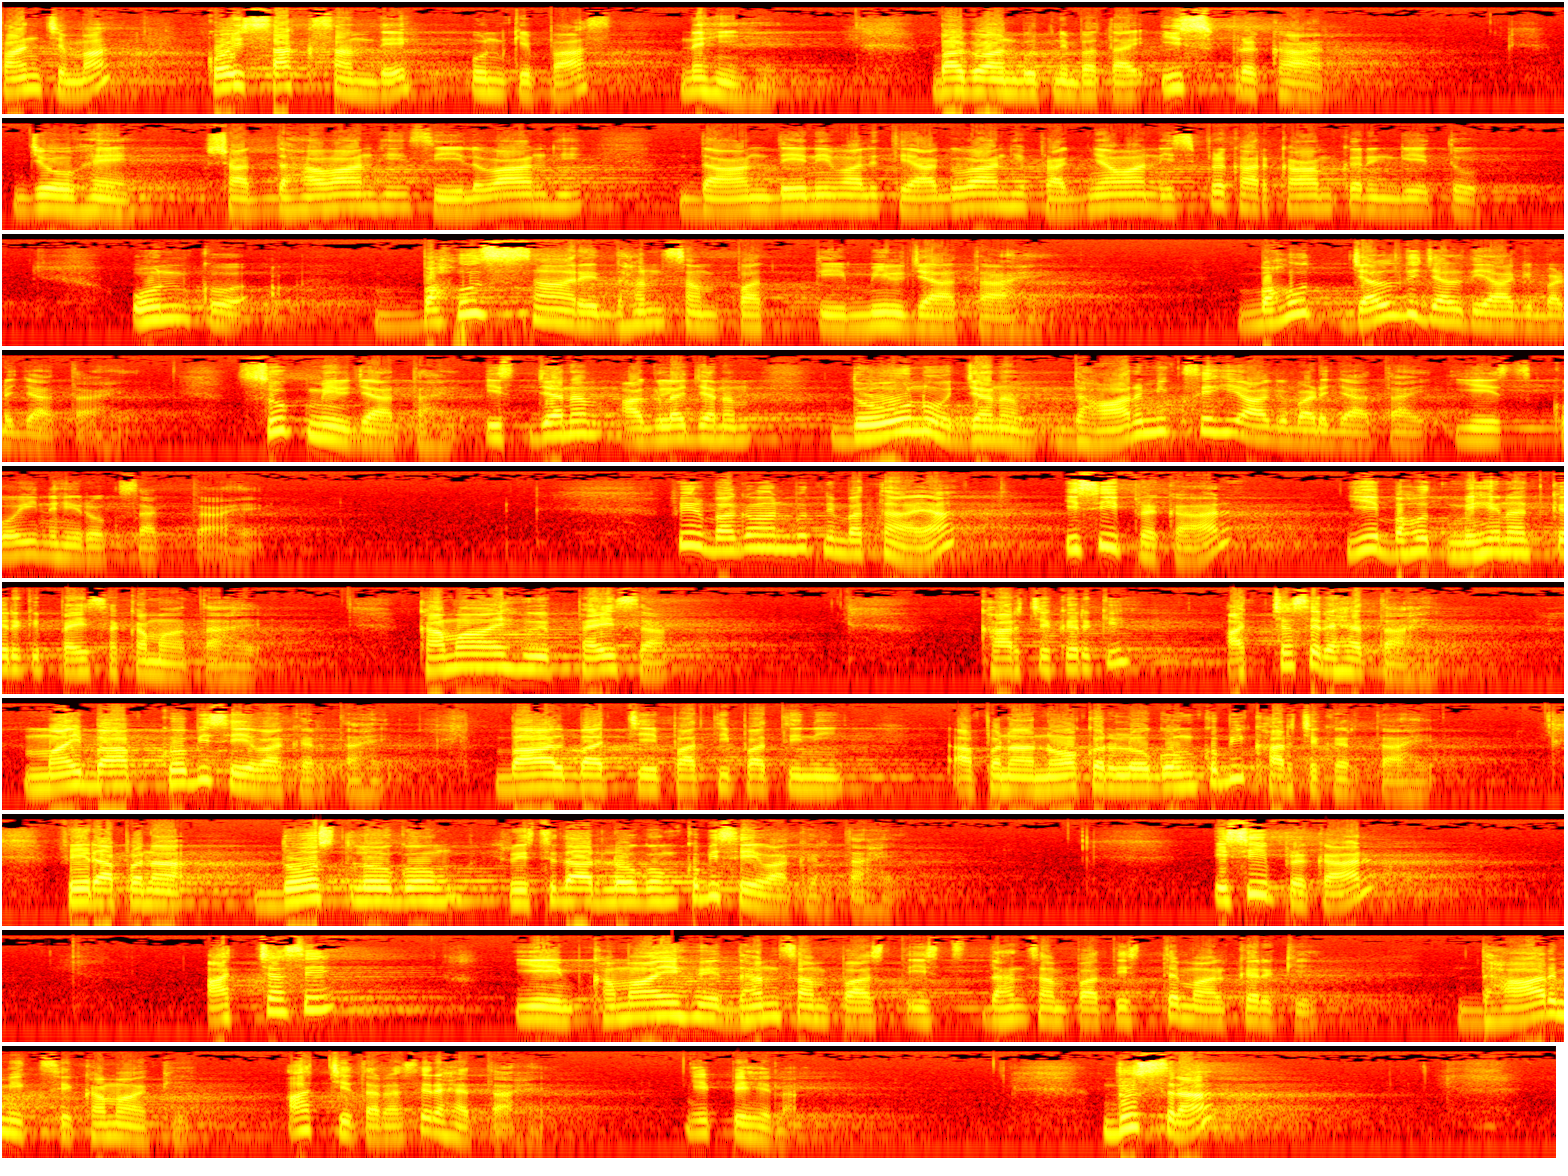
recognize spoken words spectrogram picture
पंचमा, कोई शक संदेह उनके पास नहीं है। भगवान बुद्ध ने बताया, इस प्रकार जो है, श्रद्धावान है, शीलवान है, दान देने वाले, त्यागवान है, प्रज्ञावान, इस प्रकार काम करेंगे तो उनको बहुत सारे धन संपत्ति मिल जाता है। बहुत जल्दी जल्दी आगे बढ़ जाता है। सुख मिल जाता है। इस जन्म, अगला जन्म, दोनों जन्म धार्मिक से ही आगे बढ़ जाता है। ये कोई नहीं रोक सकता है। फिर भगवान बुद्ध ने बताया, इसी प्रकार ये बहुत मेहनत करके पैसा कमाता है। कमाए हुए पैसा खर्च करके अच्छा से रहता है। माई बाप को भी सेवा करता है। बाल बच्चे पति पत्नी अपना नौकर लोगों को भी खर्च करता है। फिर अपना दोस्त लोगों, रिश्तेदार लोगों को भी सेवा करता है। इसी प्रकार अच्छा से ये कमाए हुए धन संपत्ति धन संपत्ति इस्तेमाल करके, धार्मिक से कमा के अच्छी तरह से रहता है। ये पहला। दूसरा,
